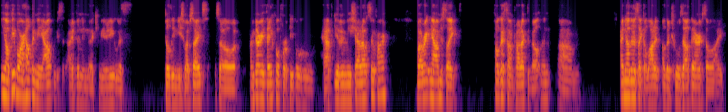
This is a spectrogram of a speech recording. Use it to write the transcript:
you know, people are helping me out because I've been in the community with building these websites. So I'm very thankful for people who have given me shout out so far. But right now, I'm just like focused on product development. Um, I know there's like a lot of other tools out there. So like,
